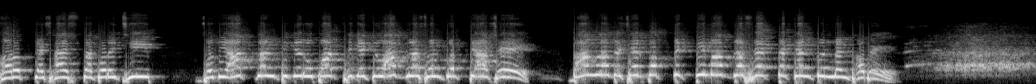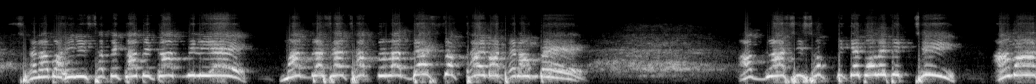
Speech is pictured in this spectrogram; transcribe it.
ভারতকে সাহায্য করেছি, যদি আটলান্টিকের উপর থেকে কেউ আগ্রাসন করতে আসে, বাংলাদেশের প্রত্যেকটি মাদ্রাসা একটা ক্যান্টনমেন্ট হবে। সেনাবাহিনীর সাথে কাঁধে কাঁধ মিলিয়ে মাদ্রাসা ছাত্ররা দেশ রক্ষায় মাঠে নামবে। আগ্রাসী শক্তিকে বলে দিচ্ছি, আমার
